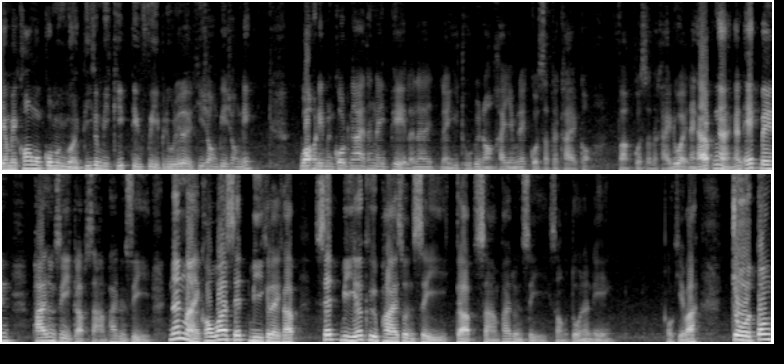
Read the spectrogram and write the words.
ยังไม่คล่องวงกลม 1 หน่วย พี่ก็มีคลิปติวฟรีไปดูได้เลยที่ช่องพี่ช่องนี้ ว่าคราวนี้มันโคตรง่ายทั้งในเพจและในใน YouTube ด้วยเนาะใครยังไม่ได้กด subscribe ก็ ฝากกด subscribe ด้วยนะครับ งั้นงั้น x เป็นพายส่วน 4 กับ3พายส่วน 4 นั่นหมายความว่าเซต b คืออะไรครับ เซต b ก็คือพายส่วน 4 กับ3พายส่วน 4 2 ตัวนั่นเอง โอเคปะโจทย์ต้อง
